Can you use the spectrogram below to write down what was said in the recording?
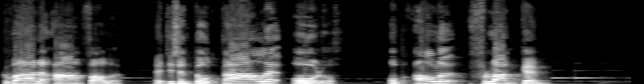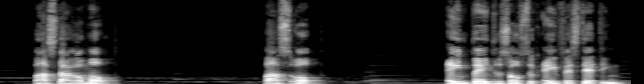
kwade aanvallen. Het is een totale oorlog. Op alle flanken. Pas daarom op. Pas op. 1 Petrus hoofdstuk 1 vers 13.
